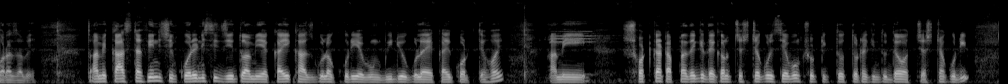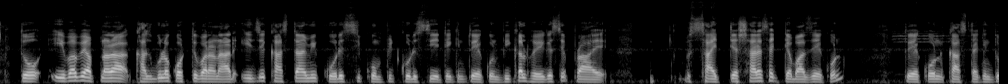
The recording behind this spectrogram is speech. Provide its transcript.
করা যাবে। তো আমি কাজটা ফিনিশিং করে নিছি, যেহেতু আমি একাই কাজগুলো করি এবং ভিডিওগুলো একাই করতে হয়, আমি শর্টকাট আপনাদেরকে দেখানোর চেষ্টা করেছি এবং সঠিক তথ্যটা কিন্তু দেওয়ার চেষ্টা করি। তো এভাবে আপনারা কাজগুলো করতে পারেন, আর এই যে কাজটা আমি করেছি কমপ্লিট করেছি, এটা কিন্তু এখন বিকাল হয়ে গেছে, প্রায় সাতটা, সাড়ে চারটা বাজে এখন। তো এখন কাজটা কিন্তু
